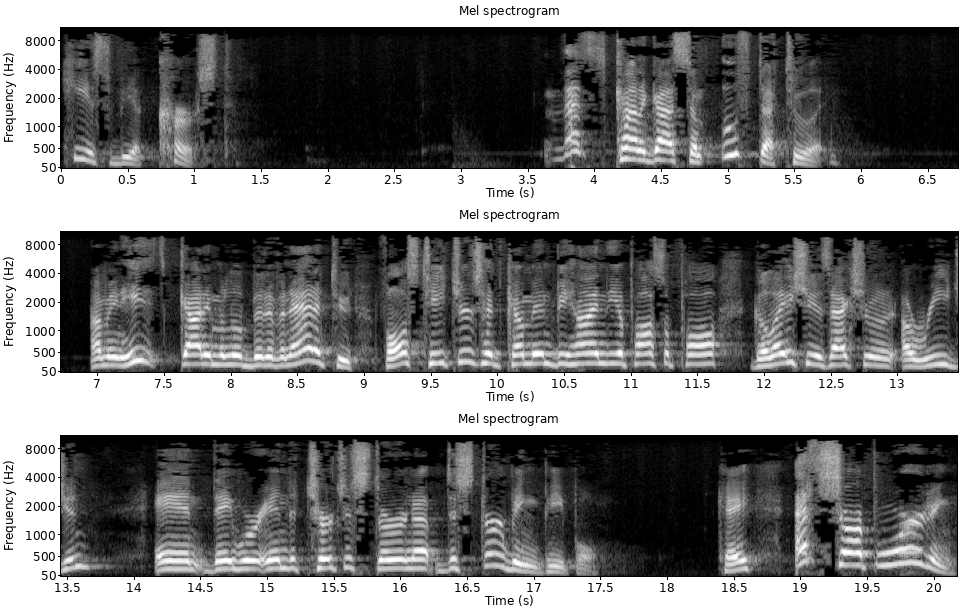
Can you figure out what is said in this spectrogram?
he is to be accursed. That's kind of got some oofta to it. I mean, he's got him a little bit of an attitude. False teachers had come in behind the apostle Paul. Galatia is actually a region and they were in the churches stirring up disturbing people. Okay? That's sharp wording.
